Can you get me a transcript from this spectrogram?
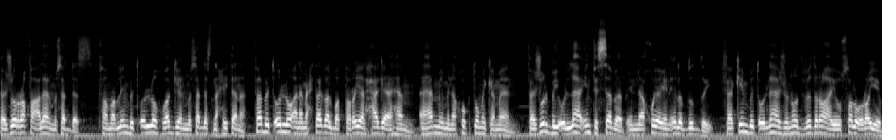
فجول رفع عليها المسدس. فمارلين بتقول له وجه المسدس ناحيتي أنا. فبتقول له أنا محتاجه البطارية لحاجة أهم أهم من أخوك تومي كمان. فجول بيقول لها أنت السبب إن أخويا ينقلب ضدي. فكيم بتقول لها جنود فيدرا هيوصلوا قريب.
